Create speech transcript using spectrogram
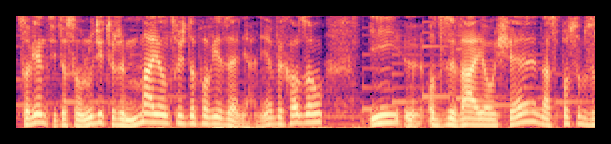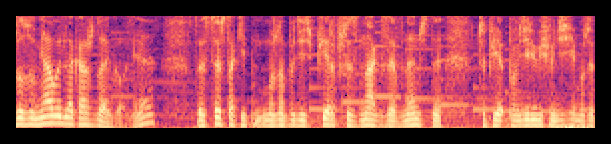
Co więcej, to są ludzie, którzy mają coś do powiedzenia, nie? Wychodzą i y, odzywają się na sposób zrozumiały dla każdego, nie? To jest też taki, można powiedzieć, pierwszy znak zewnętrzny, czy powiedzielibyśmy dzisiaj może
